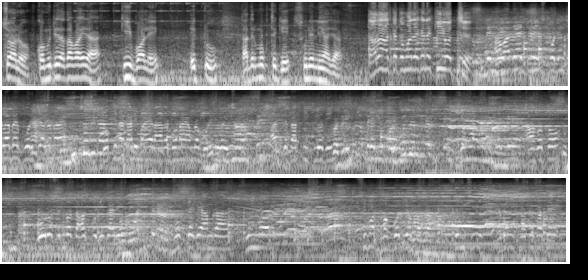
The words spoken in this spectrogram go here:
চলো কমিটি দাদা ভাইরা কি বলে একটু তাদের মুখ থেকে শুনে নেওয়া যাক। দাদা আজকে তোমাদের এখানে কি হচ্ছে? আমাদের স্পোর্টিং ক্লাবের পরিচালনায় দক্ষিণা কালী মায়ের আরাধনায় আমরা ভর্তি হয়েছিলাম আজকে তার তৃতীয় দিন। থেকে আগত গৌরসুন্দর দাস অধিকারী। মুখ থেকে আমরা সুন্দর আহ, শ্রীমৎ ভগবতীয় কথা শুনছি এবং সাথে সাথে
